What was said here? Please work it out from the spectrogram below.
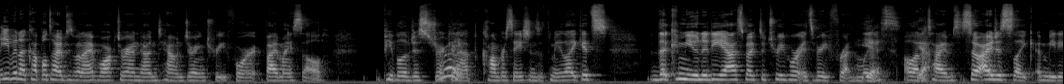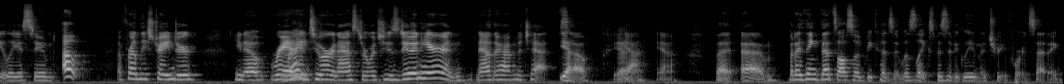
even a couple times when I've walked around downtown during Treefort by myself, people have just stricken Right. up conversations with me. Like it's the community aspect of Treefort. It's very friendly. Yes, a lot yeah. of times. So I just like immediately assumed, oh, a friendly stranger. You know, ran Right. into her and asked her what she was doing here, and now they're having a chat. Yeah, So yeah. yeah, yeah. But um, but I think that's also because it was like specifically in the Treefort setting.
